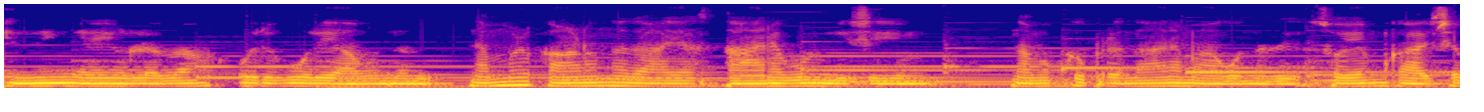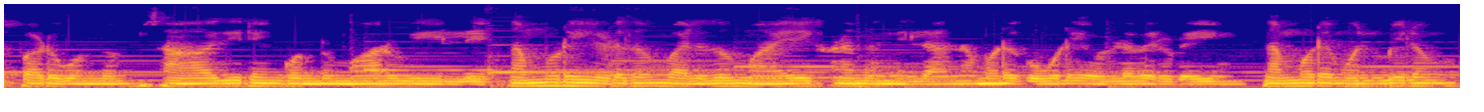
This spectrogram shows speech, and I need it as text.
എന്നിങ്ങനെയുള്ളവ ഒരുപോലെ ആവുന്നത് നമ്മൾ കാണുന്നതായ സ്ഥാനവും ദിശയും നമുക്ക് പ്രധാനമാകുന്നത് സ്വയം കാഴ്ചപ്പാട് കൊണ്ടും സാഹചര്യം കൊണ്ടും മാറുകയില്ലേ? നമ്മുടെ ഇടതും വലതും ആയിരിക്കണമെന്നില്ല നമ്മുടെ കൂടെയുള്ളവരുടെയും നമ്മുടെ മുൻപിലും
